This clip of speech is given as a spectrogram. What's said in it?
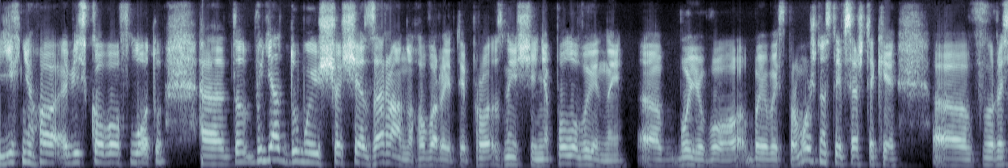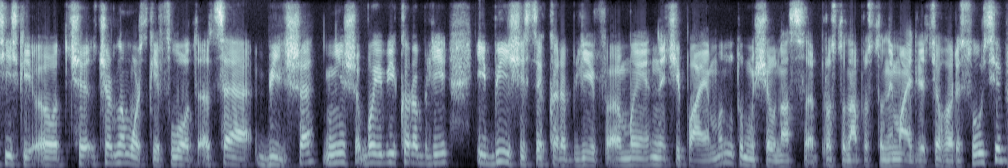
їхнього військового флоту. Е, то я думаю, що ще зарано говорити про знищення половини е, бойового бойових спроможностей. Все ж таки е, в російський от, Чорноморський флот це більше ніж бойові кораблі, і більшість цих кораблів ми не чіпаємо. Ну тому що у нас просто-напросто немає для цього ресурсів.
